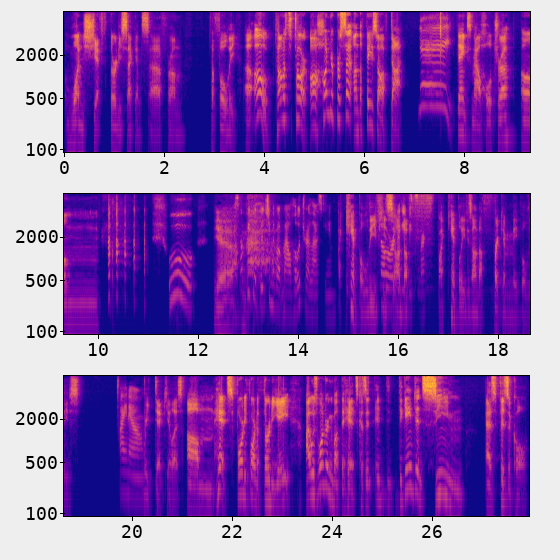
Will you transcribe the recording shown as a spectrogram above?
one shift, 30 seconds uh, from Toffoli. Uh, oh, Thomas Tatar, 100% on the face-off dot. Yay! Thanks, Malhotra. Um, Ooh, yeah. some people bitching about Malhotra last game. I can't believe he's the on the. F- I can't believe he's on the freaking Maple Leafs. I know. ridiculous. Um, hits 44 to 38. I was wondering about the hits because it, it the game didn't seem as physical.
